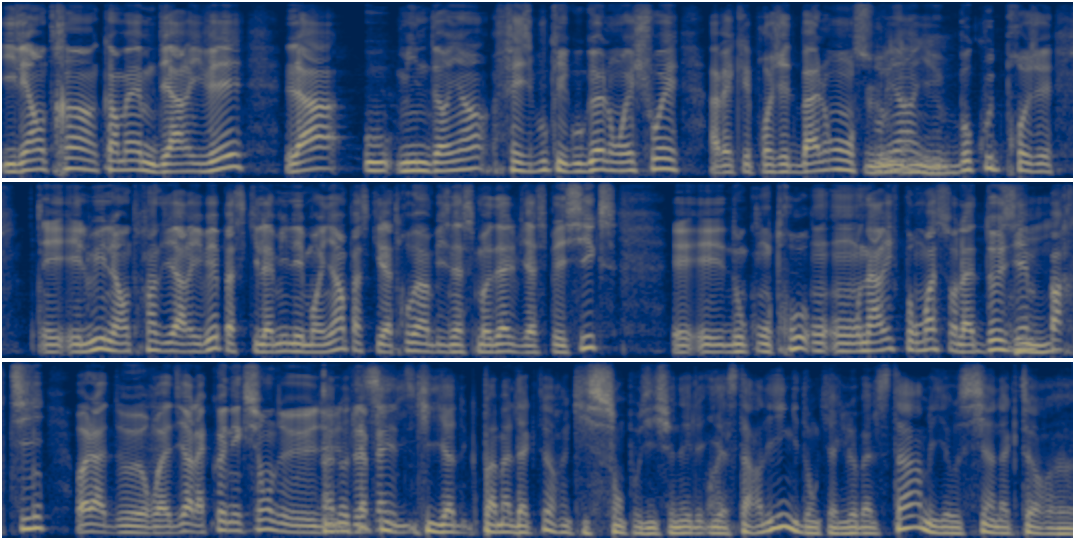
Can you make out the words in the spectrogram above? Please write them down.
il est en train quand même d'y arriver là où, mine de rien, Facebook et Google ont échoué avec les projets de ballon. On se souvient, il y a eu beaucoup de projets. Et, et lui, il est en train d'y arriver parce qu'il a mis les moyens, parce qu'il a trouvé un business model via SpaceX. Et, donc on trouve, on, arrive pour moi sur la deuxième mhm. partie, voilà, de, on va dire la connexion de, de, la planète. Qu'il y a pas mal d'acteurs hein, qui se sont positionnés. Il y a Starlink, donc il y a Global Star, mais il y a aussi un acteur euh,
